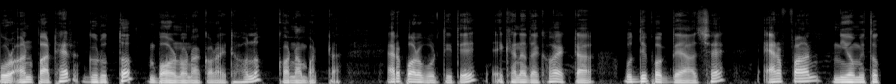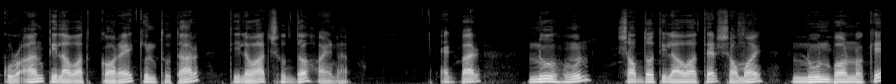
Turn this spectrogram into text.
কোরআন পাঠের গুরুত্ব বর্ণনা করা। এটা হলো ক নাম্বারটা। এর পরবর্তীতে এখানে দেখো একটা উদ্দীপক দেয়া আছে, এরফান নিয়মিত কোরআন তিলাওয়াত করে, কিন্তু তার তিলাওয়াত শুদ্ধ হয় না। একবার নুহুন শব্দ তিলাওয়াতের সময় নুন বর্ণকে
